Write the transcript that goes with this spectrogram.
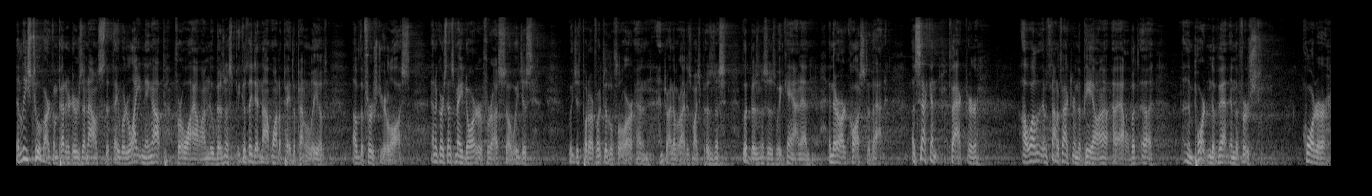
at least two of our competitors announced that they were lightening up for a while on new business because they did not want to pay the penalty of, of the first year loss. And of course, that's made to order for us, so we just, we just put our foot to the floor and, and try to write as much business, good business as we can, and, and there are costs to that. A second factor uh, well, it's not a factor in the PL, but uh, an important event in the first quarter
